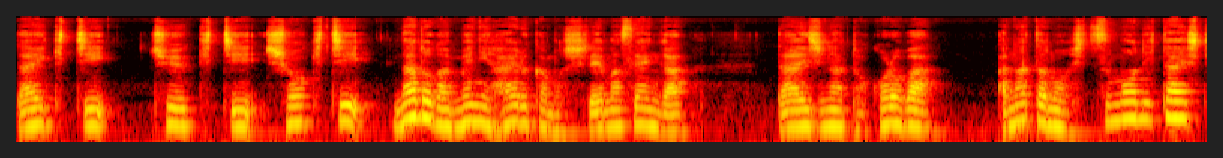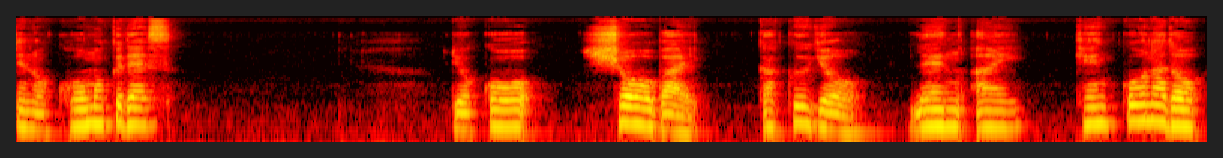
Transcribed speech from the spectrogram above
大吉、中吉、小吉などが目に入るかもしれませんが大事なところはあなたの質問に対しての項目です。旅行、商売、学業、恋愛、健康など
